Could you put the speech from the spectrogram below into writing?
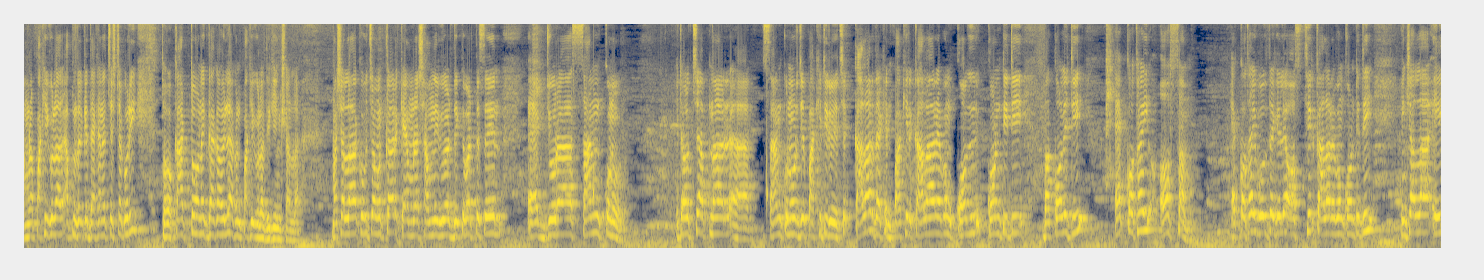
আমরা পাখিগুলো আপনাদেরকে দেখানোর চেষ্টা করি। তো কার্ড তো অনেক দেখা হলো এখন পাখিগুলো দেখি ইনশাল্লাহ মাসাল্লাহ খুবই চমৎকার। ক্যামেরা সামনে ভিউয়ার দেখতে পারতেছেন, এক জোড়া সান কোনোর এটা হচ্ছে আপনার সানকোনোর যে পাখিটি রয়েছে, কালার দেখেন, পাখির কালার এবং কল কোয়ান্টিটি বা কোয়ালিটি এক কথাই অসাম এক কথাই বলতে গেলে অস্থির কালার এবং কোয়ান্টিটি ইনশাল্লাহ এই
